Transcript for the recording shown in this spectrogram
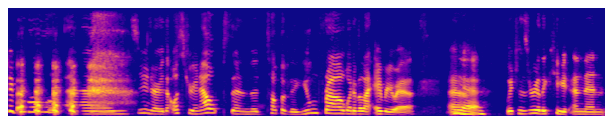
Portugal and you know the Austrian Alps and the top of the Jungfrau, whatever, like everywhere, uh, yeah. which is really cute. And then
